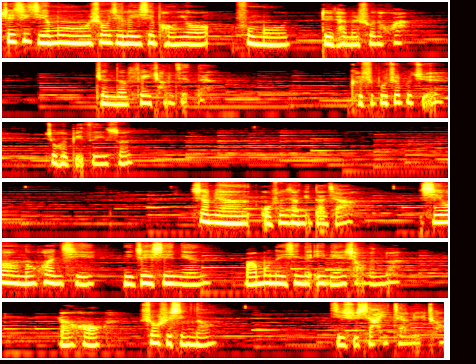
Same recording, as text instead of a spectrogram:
这期节目收集了一些朋友父母对他们说的话，真的非常简单，可是不知不觉就会鼻子一酸。下面我分享给大家，希望能唤起你这些年麻木内心的一点小温暖，然后收拾行囊，继续下一站旅程。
